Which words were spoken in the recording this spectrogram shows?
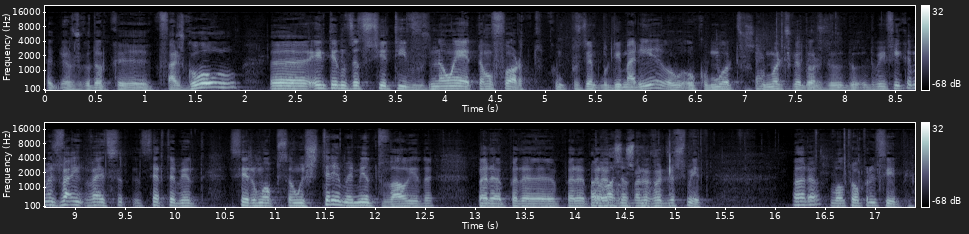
É um jogador que, que faz golo, Uh, em termos associativos, não é tão forte como, por exemplo, o Di Maria ou, ou como, outros, como outros jogadores do, do, do, Benfica, mas vai, vai ser, certamente ser uma opção extremamente válida para, para, para, para, para, Roger, para Roger Schmidt. Ora, volto ao princípio.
